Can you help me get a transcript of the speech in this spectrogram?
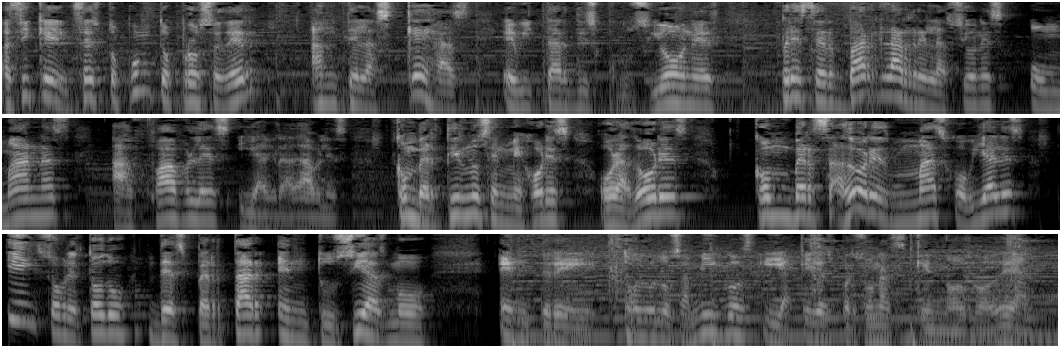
Así que el sexto punto, proceder ante las quejas, evitar discusiones, preservar las relaciones humanas afables y agradables, convertirnos en mejores oradores, conversadores más joviales y sobre todo despertar entusiasmo entre todos los amigos y aquellas personas que nos rodean.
